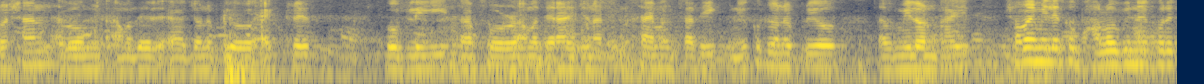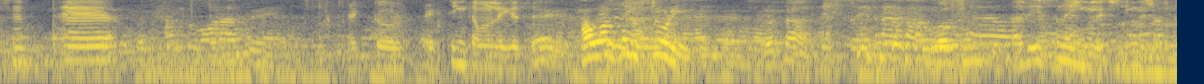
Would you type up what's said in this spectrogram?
রোশান এবং আমাদের জনপ্রিয় অ্যাক্ট্রেস বুবলি তারপর আমাদের আরেকজন আছেন সাইমন সাদিক উনিও খুব জনপ্রিয় তারপর মিলন ভাই সবাই মিলে খুব ভালো অভিনয় করেছে। অ্যাক্টর অ্যাক্টিং কেমন লেগেছে? ইংলিশ ইংলিশ ইংলিশ বলুন।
